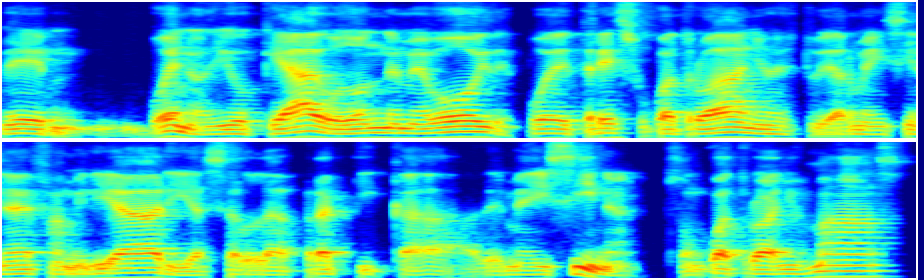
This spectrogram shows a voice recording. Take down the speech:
eh, bueno, digo, ¿qué hago? ¿Dónde me voy después de tres o cuatro años de estudiar medicina de familiar y hacer la práctica de medicina? Son cuatro años más.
